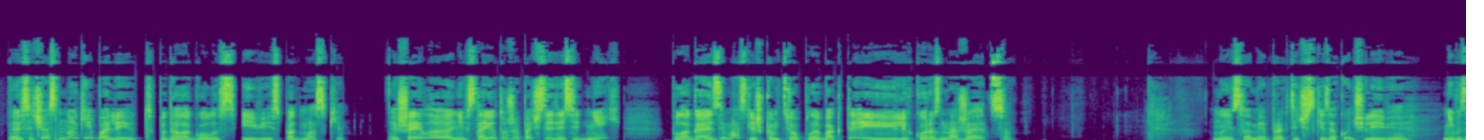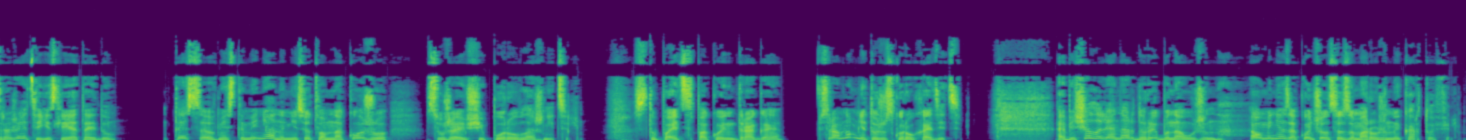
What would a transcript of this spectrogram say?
«Сейчас многие болеют», — подала голос Иви из-под маски. «Шейла не встает уже почти десять дней. Полагаю, зима слишком теплая, бактерии легко размножаются». «Мы с вами практически закончили, Иви. Не возражаете, если я отойду? Тесс вместо меня нанесет вам на кожу сужающий пору увлажнитель. Ступайте спокойно, дорогая. Все равно мне тоже скоро уходить». Обещала Леонарду рыбу на ужин, а у меня закончился замороженный картофель.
